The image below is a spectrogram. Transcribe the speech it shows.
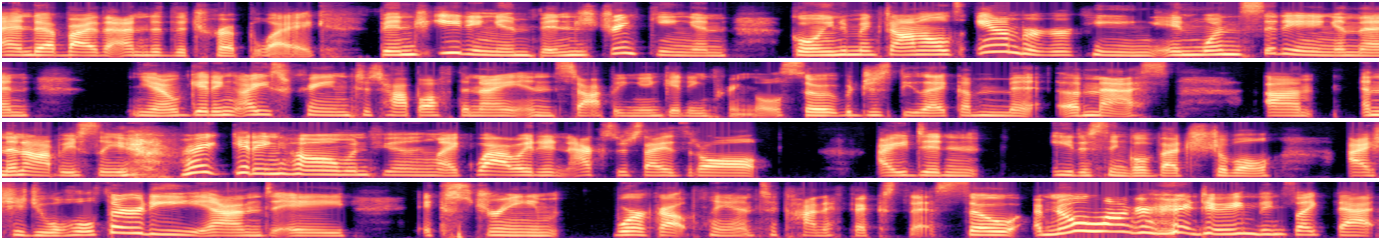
end up by the end of the trip like binge eating and binge drinking and going to McDonald's and Burger King in one sitting and then you know getting ice cream to top off the night and stopping and getting Pringles. So it would just be like a, me- a mess. Um, and then obviously, right, getting home and feeling like, wow, I didn't exercise at all. I didn't eat a single vegetable. I should do a whole 30 and a extreme workout plan to kind of fix this. So I'm no longer doing things like that,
